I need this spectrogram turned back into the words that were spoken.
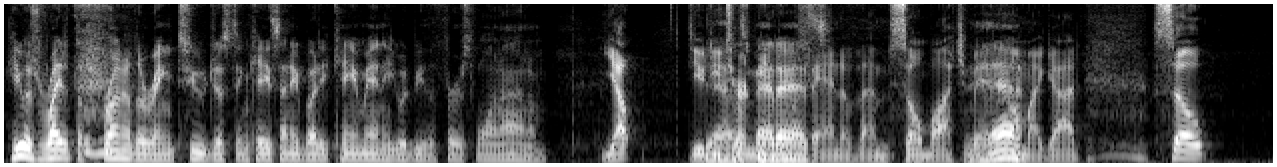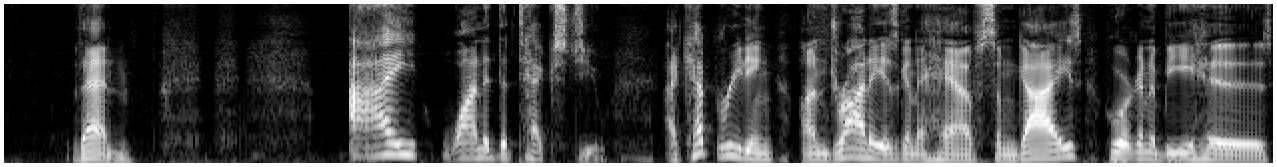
He was right at the front of the ring too, just in case anybody came in, he would be the first one on him. Yep, dude, yeah, you turned me into a fan of them so much, man. Yeah. Oh my god. So then, I wanted to text you I kept reading Andrade is going to have some guys who are going to be his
